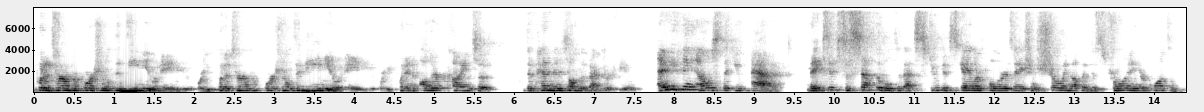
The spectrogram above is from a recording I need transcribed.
put a term proportional to d mu a mu, or you put a term proportional to a mu a mu, or you put in other kinds of dependence on the vector field. Anything else that you add makes it susceptible to that stupid scalar polarization showing up and destroying your quantum theory.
